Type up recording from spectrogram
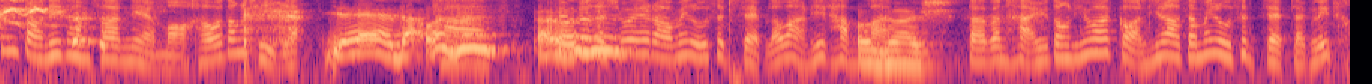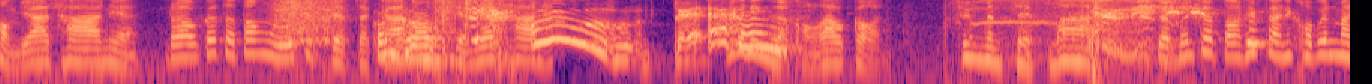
ซึ่งตอนที่ทำฟันเนี่ยหมอเขาก็ต้องฉีดยา Yeah, that was ชา it. That ซึ่งก็ was จะ it. ช่วยให้เราไม่รู้สึกเจ็บระหว่างที่ทำ Oh ฟัน gosh. แต่ปัญหาอยู่ตรงที่ว่าก่อนที่เราจะไม่รู้สึกเจ็บจากฤทธิ์ของยาชาเนี่ย เราก็จะต้องรู้สึกเจ็บจาก Oh การถูก gosh. เข็มยาชา Ooh, เข้าในเห damn. งือกของเราก่อน ซึ่งมันเจ็บมาก เจ็บเหมือนกับตอนที่แฟนที่คบกันมา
